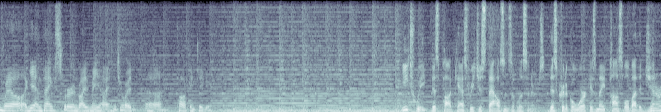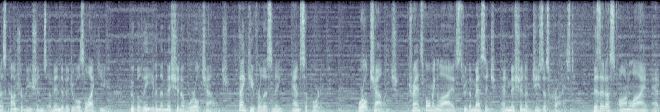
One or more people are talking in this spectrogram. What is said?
Well, again, thanks for inviting me. I enjoyed talking to you. Each week, this podcast reaches thousands of listeners. This critical work is made possible by the generous contributions of individuals like you who believe in the mission of World Challenge. Thank you for listening and supporting. World Challenge, transforming lives through the message and mission of Jesus Christ. Visit us online at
